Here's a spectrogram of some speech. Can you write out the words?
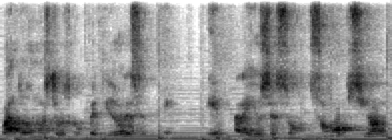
Cuando nuestros competidores, eh, eh, para ellos son, son opciones,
